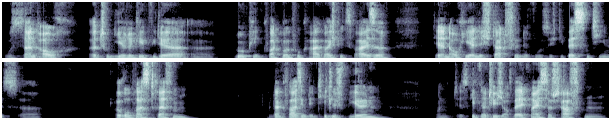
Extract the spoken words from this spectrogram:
wo es dann auch äh, Turniere gibt wie der äh, European Quadball Pokal beispielsweise, der dann auch jährlich stattfindet, wo sich die besten Teams äh, Europas treffen und dann quasi um den Titel spielen. Und es gibt natürlich auch Weltmeisterschaften,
